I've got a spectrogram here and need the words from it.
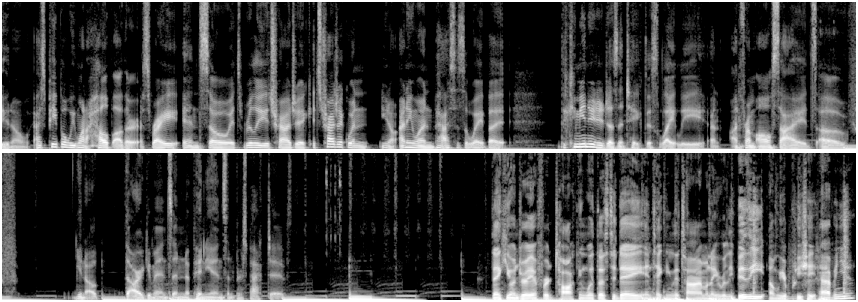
you know, as people, we want to help others, right? And so it's really tragic. It's tragic when, you know, anyone passes away, but the community doesn't take this lightly and and from all sides of you know the arguments and opinions and perspectives Thank you, Andrea, for talking with us today and taking the time. I know you're really busy, and we appreciate having you.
